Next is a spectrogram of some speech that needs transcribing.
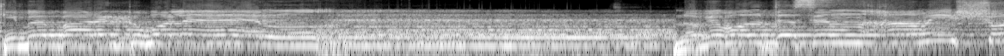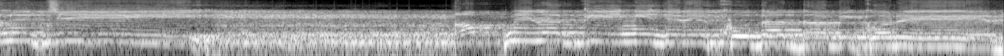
কি ব্যাপার একটু বলেন? নবী বলতেছেন, আমি শুনেছি নাকি নিজের খোদা দাবি করেন।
